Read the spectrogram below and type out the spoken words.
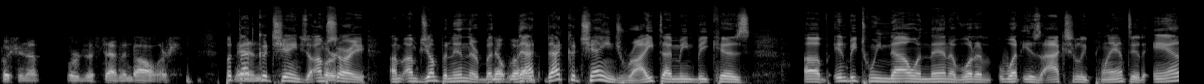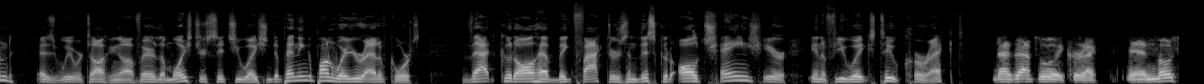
pushing up upwards of seven dollars. But that And, could change. I'm course- sorry, I'm, I'm jumping in there, but No, that that could change, right? I mean, because of in between now and then of what of what is actually planted, and as we were talking off air, the moisture situation, depending upon where you're at, of course, that could all have big factors, and this could all change here in a few weeks too. Correct? That's absolutely correct. And most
